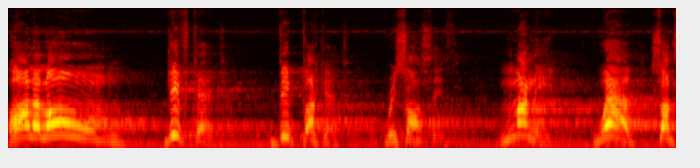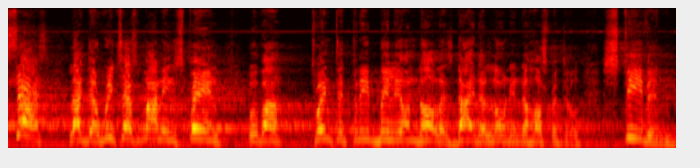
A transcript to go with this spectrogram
all alone, gifted, deep pocket, resources, money, wealth, success, like the richest man in Spain, over $23 billion, died alone in the hospital. Stephen,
